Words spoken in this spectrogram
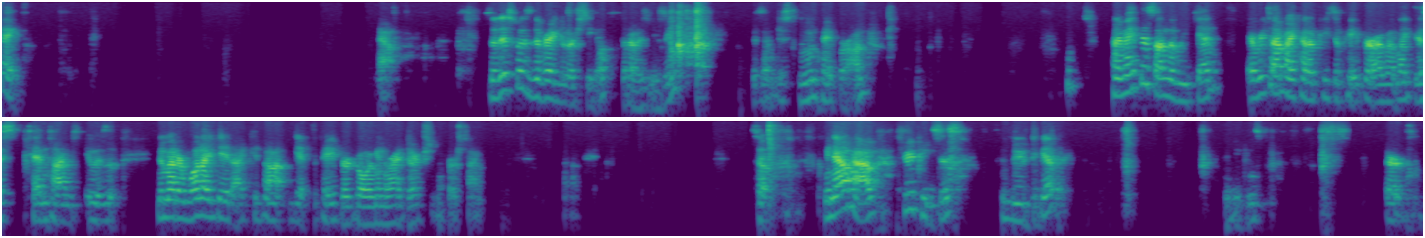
Okay. Now, so this was the regular seal that I was using, because I'm just gluing paper on. I made this on the weekend. Every time I cut a piece of paper, I went like this ten times. It was, no matter what I did, I could not get the paper going in the right direction the first time. So we now have three pieces glued together. And you can, or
